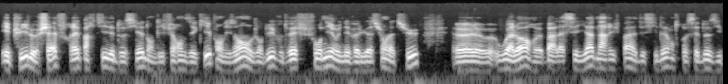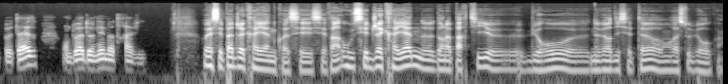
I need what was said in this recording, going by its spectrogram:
et puis le chef répartit les dossiers dans différentes équipes en disant aujourd'hui vous devez fournir une évaluation là-dessus, euh, ou alors bah, la CIA n'arrive pas à décider entre ces deux hypothèses, on doit donner notre avis. Ouais, c'est pas Jack Ryan, quoi. C'est, enfin, ou c'est Jack Ryan euh, dans la partie euh, bureau, 9h-17h, euh, on reste au bureau, quoi.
